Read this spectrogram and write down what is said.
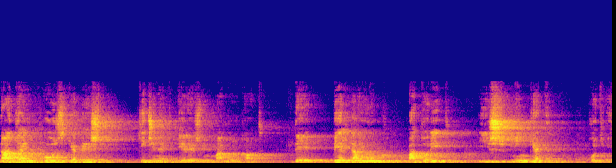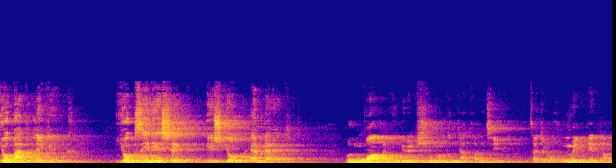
Nagyjainkhoz képest kicsinek érezzünk magunkat, de példájuk bátorít is minket, hogy jobbak legyünk, jobb zenészek és jobb emberek. 文化和音乐使我们更加团结。在这个宏伟的殿堂里，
